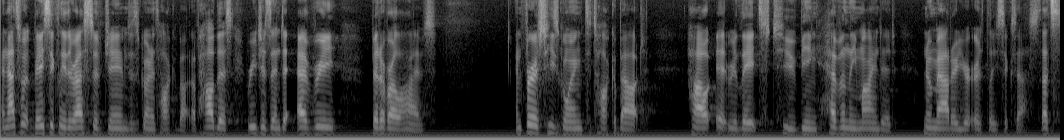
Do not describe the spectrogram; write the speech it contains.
And that's what basically the rest of James is going to talk about, of how this reaches into every bit of our lives. And first, he's going to talk about how it relates to being heavenly minded no matter your earthly success. That's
